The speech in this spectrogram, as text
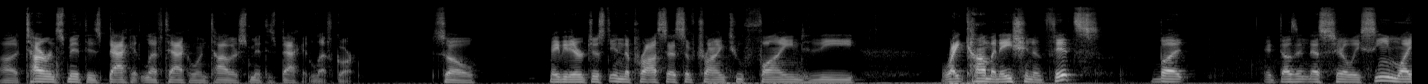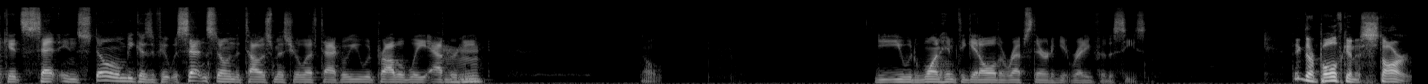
Uh, Tyron Smith is back at left tackle and Tyler Smith is back at left guard. So Maybe they're just in the process of trying to find the right combination of fits, but it doesn't necessarily seem like it's set in stone because if it was set in stone that Tyler Smith's your left tackle, you would probably after Mm-hmm. he oh, you, you would want him to get all the reps there to get ready for the season. I think they're both going to start.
